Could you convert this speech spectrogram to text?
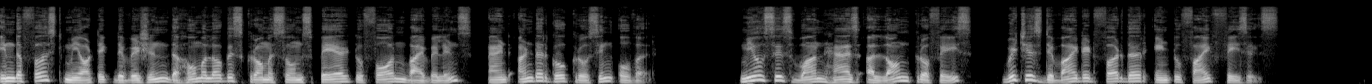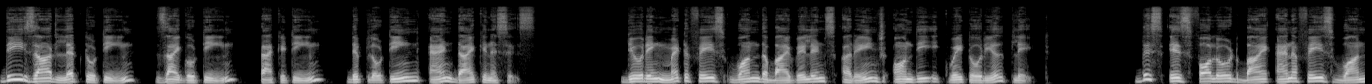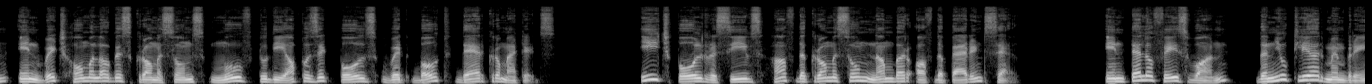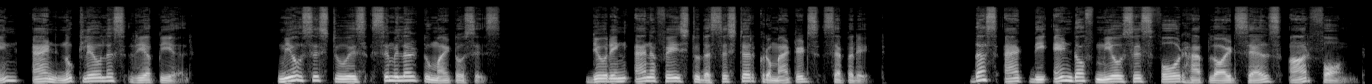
In the first meiotic division, the homologous chromosomes pair to form bivalents and undergo crossing over. Meiosis 1 has a long prophase, which is divided further into five phases. These are leptotene, zygotene, pachytene, diplotene and diakinesis. During metaphase 1 the bivalents arrange on the equatorial plate. This is followed by anaphase 1 in which homologous chromosomes move to the opposite poles with both their chromatids. Each pole receives half the chromosome number of the parent cell. In telophase 1, the nuclear membrane and nucleolus reappear. Meiosis 2 is similar to mitosis during anaphase to the sister chromatids separate. Thus at the end of meiosis four haploid cells are formed.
